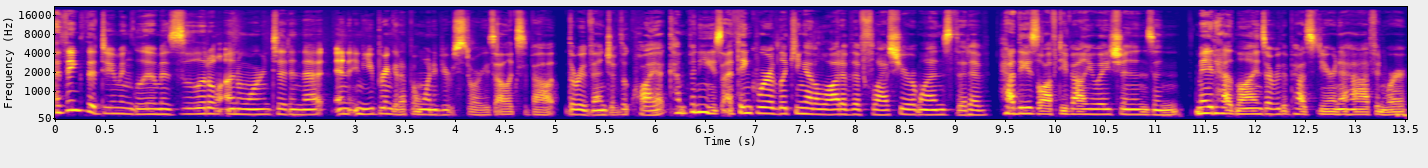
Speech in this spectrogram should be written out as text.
I think the doom and gloom is a little unwarranted in that, and, and you bring it up in one of your stories, Alex, about the revenge of the quiet companies. I think we're looking at a lot of the flashier ones that have had these lofty valuations and made headlines over the past year and a half, and we're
